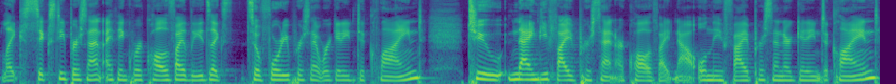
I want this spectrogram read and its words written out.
like 60% i think were qualified leads. Like so 40% were getting declined to 95% are qualified now. Only 5% are getting declined.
